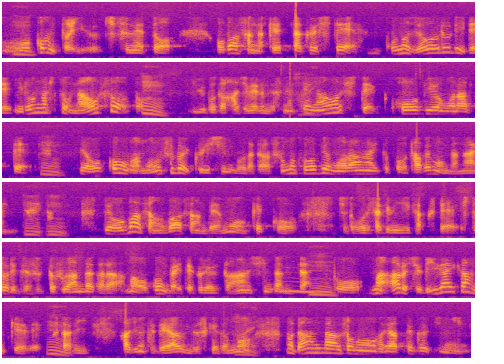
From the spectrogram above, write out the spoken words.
うん。おこんという狐と、おばあさんが結託して、この浄瑠璃でいろんな人を治そうとうんいうことを始めるんですね。はい。で、治して褒美をもらって、うん。でおこんはものすごい食いしん坊だから、その褒美をもらわないとこう食べ物がない。うんうん。で、おばあさん、おばあさんでもう結構、ちょっと折り先短くて、一人でずっと不安だから、まあ、おこんがいてくれると安心だみたいに、うん。こうまあ、ある種、利害関係でうん。2人、初めて出会うんですけども、はい。まあ、だんだんそのやっていくうちに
